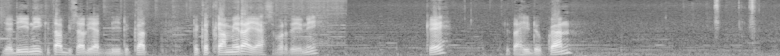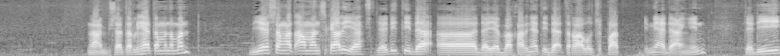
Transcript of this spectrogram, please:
jadi ini kita bisa lihat di dekat dekat kamera ya seperti ini. Oke kita hidupkan. Nah bisa terlihat teman-teman. Dia sangat aman sekali ya jadi tidak eh, daya bakarnya tidak terlalu cepat. Ini ada angin jadi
